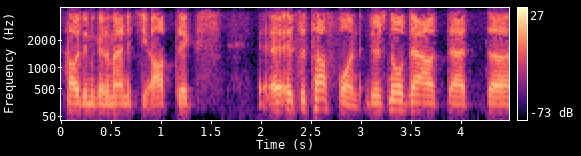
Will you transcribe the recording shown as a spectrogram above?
How are they going to manage the optics? Uh, it's a tough one. There's no doubt that uh,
